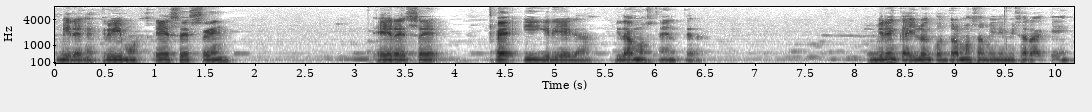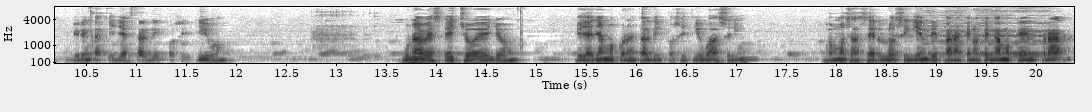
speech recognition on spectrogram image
Miren escribimos sc rc p y. Y damos enter Miren que ahí lo encontramos a minimizar aquí. Miren que aquí ya está el dispositivo. Una vez hecho ello, que ya hayamos conectado el dispositivo así, vamos a hacer lo siguiente para que no tengamos que entrar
